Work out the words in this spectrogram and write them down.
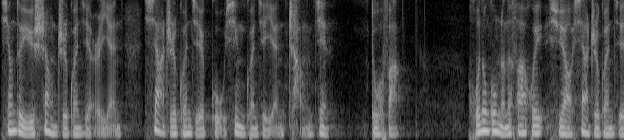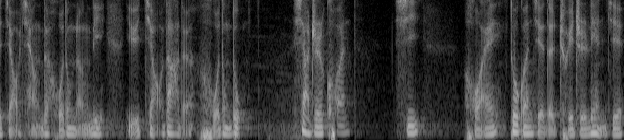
相对于上肢关节而言，下肢关节骨性关节炎常见。多发，活动功能的发挥需要下肢关节较强的活动能力与较大的活动度。下肢髋、膝、踝多关节的垂直链接，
